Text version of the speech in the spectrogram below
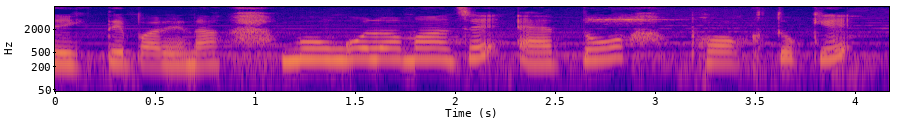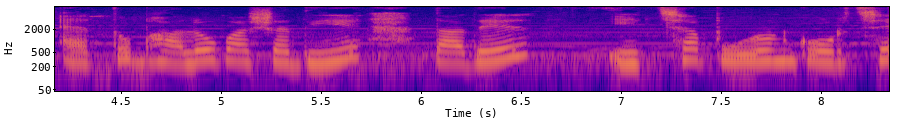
দেখতে পারে না। মঙ্গলা মা যে এত ভক্তকে এত ভালোবাসা দিয়ে তাদের ইচ্ছা পূরণ করছে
